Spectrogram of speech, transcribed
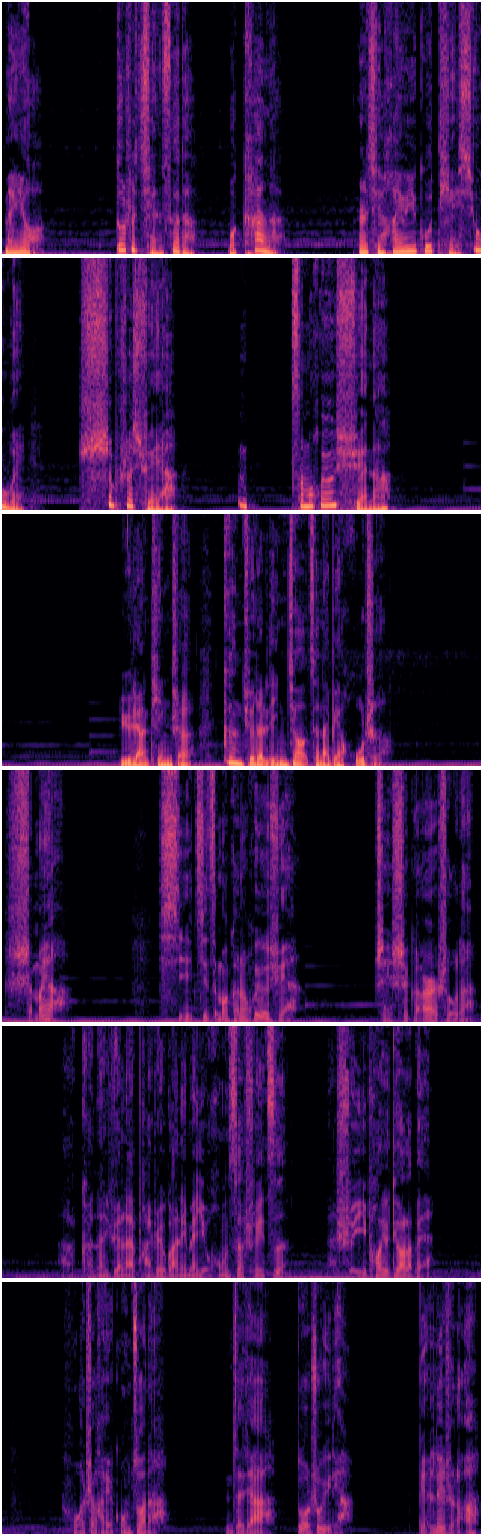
没有。”都是浅色的，我看了，而且还有一股铁锈味，是不是血呀？嗯，怎么会有血呢？于亮听着更觉得林娇在那边胡扯。什么呀？洗衣机怎么可能会有血？这是个二手的，啊，可能原来排水管里面有红色水渍，水一泡就掉了呗。我这还有工作呢，你在家多注意点，别累着了啊。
